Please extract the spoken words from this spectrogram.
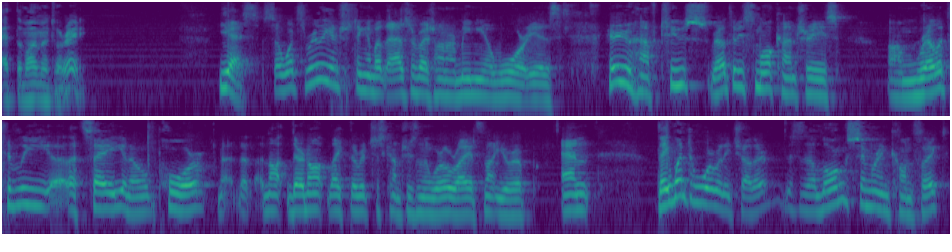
at the moment already. Yes. So what's really interesting about the Azerbaijan-Armenia war is here you have two relatively small countries, um, relatively, uh, let's say, you know, poor. Not, not, they're not like the richest countries in the world, right? It's not Europe. And they went to war with each other. This is a long simmering conflict.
